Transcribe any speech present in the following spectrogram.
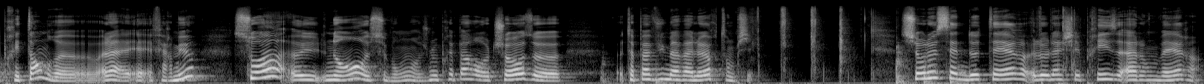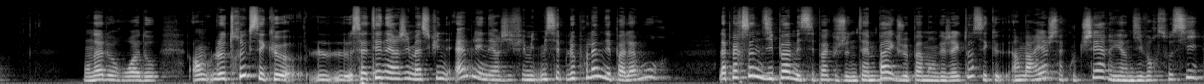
prétendre voilà, faire mieux. Soit non, c'est bon, je me prépare à autre chose, t'as pas vu ma valeur, tant pis. Sur le 7 de terre, le lâcher prise à l'envers, on a le roi d'eau. Le truc, c'est que cette énergie masculine aime l'énergie féminine. Mais le problème n'est pas l'amour. La personne ne dit pas, mais c'est pas que je ne t'aime pas et que je veux pas m'engager avec toi, c'est qu'un mariage, ça coûte cher et un divorce aussi.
